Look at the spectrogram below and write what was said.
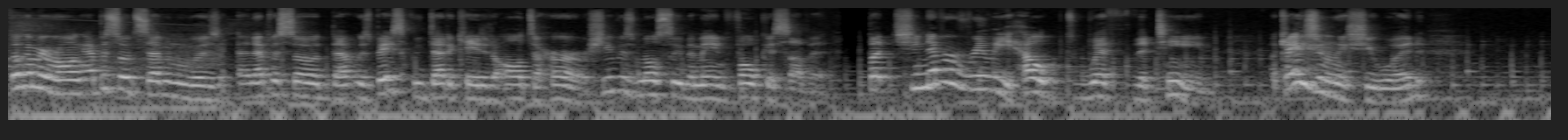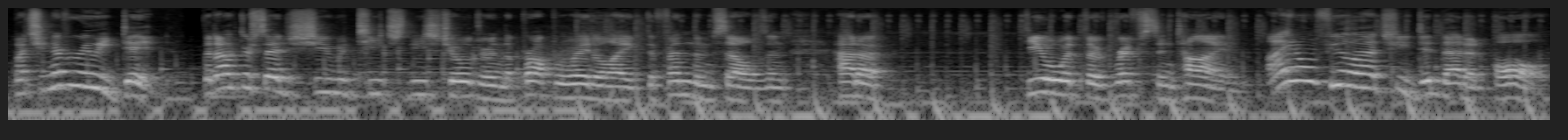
Don't get me wrong, episode 7 was an episode that was basically dedicated all to her. She was mostly the main focus of it. But she never really helped with the team. Occasionally she would, but she never really did. The doctor said she would teach these children the proper way to like defend themselves and how to deal with the rifts in time. I don't feel that she did that at all.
